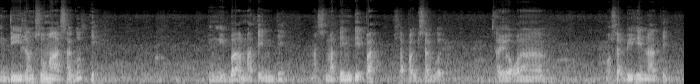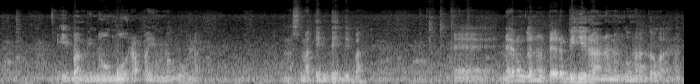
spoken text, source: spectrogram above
Hindi lang sumasagot eh. Yung iba, matindi. Mas matindi pa sa pagsagot. Ayoko na, o sabihin natin, yung iba, minumura pa yung magulang. Mas matindi, di ba? Eh, meron ganun, pero bihira naman gumagawa nun.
